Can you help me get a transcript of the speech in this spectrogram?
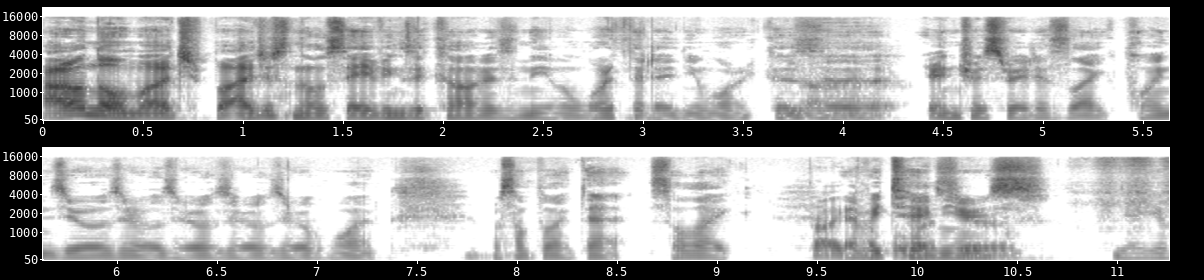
I don't know much, but I just know savings account isn't even worth it anymore because Nah. the interest rate is like point zero zero zero zero zero one or something like that. So like probably every ten less years, yeah, you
